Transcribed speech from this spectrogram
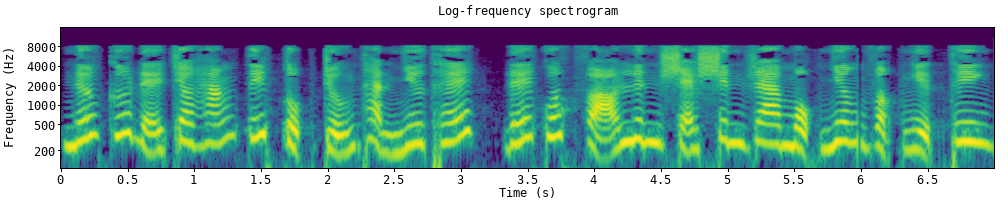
Nếu cứ để cho hắn tiếp tục trưởng thành như thế, đế quốc võ linh sẽ sinh ra một nhân vật nghịch thiên.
